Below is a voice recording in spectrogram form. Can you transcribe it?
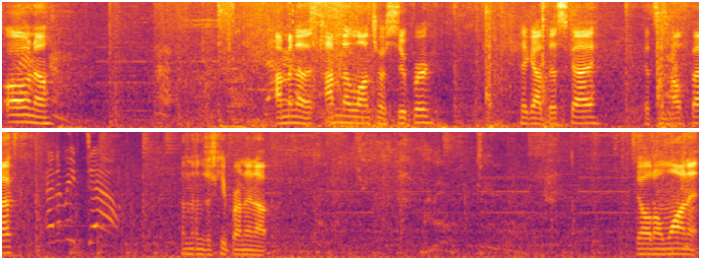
Oh no. I'm gonna I'm gonna launch our super. Take out this guy. Get some health back. And then just keep running up. Y'all don't want it.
